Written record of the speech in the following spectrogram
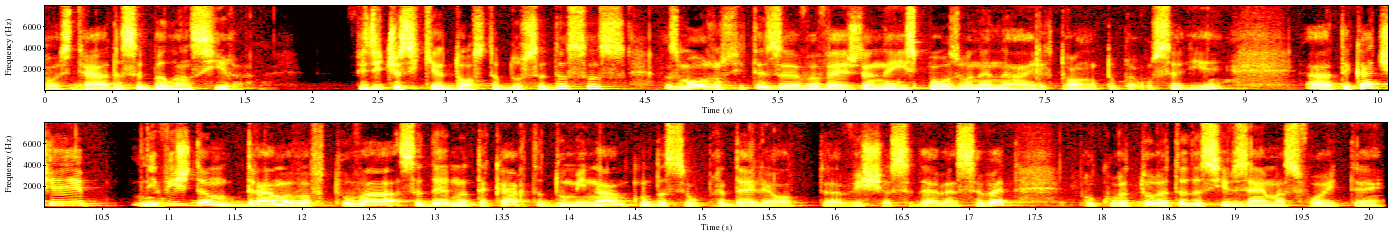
Тоест трябва да се балансира физическия достъп до съда с възможностите за въвеждане и използване на електронното правосъдие. А, така че не виждам драма в това съдебната карта доминантно да се определя от Висшия съдебен съвет, прокуратурата да си взема своите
